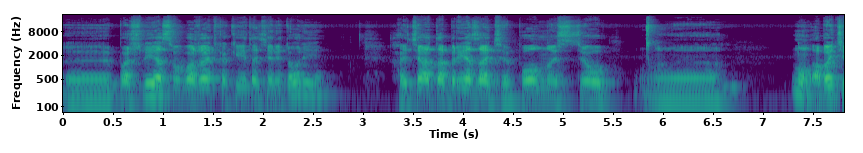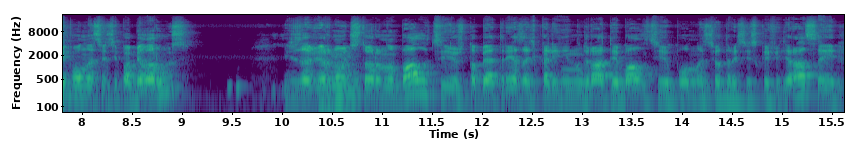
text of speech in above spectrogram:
э, пошли освобождать какие-то территории, хотят обрезать полностью, э, ну, обойти полностью типа Беларусь и завернуть Мгм. в сторону Балтии, чтобы отрезать Калининград и Балтию полностью от Российской Федерации,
